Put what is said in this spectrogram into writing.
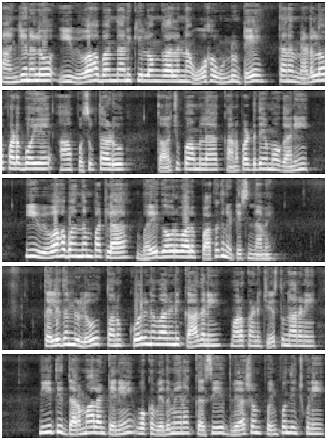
అంజనలో ఈ వివాహ బంధానికి లొంగాలన్న ఊహ ఉండుంటే తన మెడలో పడబోయే ఆ పసుపుతాడు తాచుపాములా కనపడ్డదేమో గాని ఈ వివాహ బంధం పట్ల భయగౌరవాలు పక్కకు నెట్టేసిందామె. తల్లిదండ్రులు తను కోరిన వారిని కాదని మరొకరిని చేస్తున్నారని నీతి ధర్మాలంటేనే ఒక విధమైన కసి ద్వేషం పెంపొందించుకుని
